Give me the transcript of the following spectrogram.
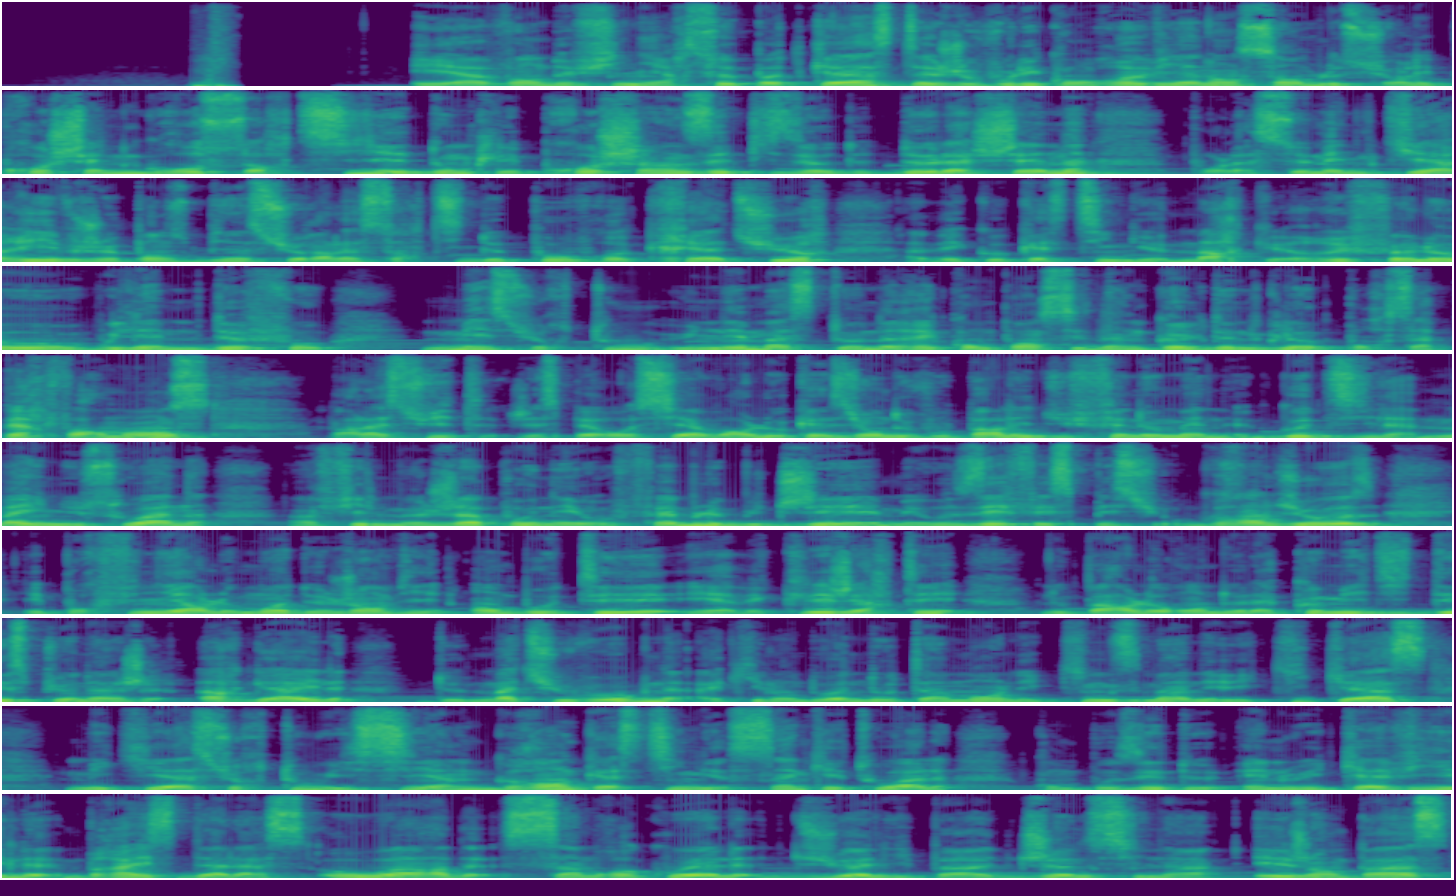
Et avant de finir ce podcast, je voulais qu'on revienne ensemble sur les prochaines grosses sorties et donc les prochains épisodes de la chaîne. Pour la semaine qui arrive, je pense bien sûr à la sortie de Pauvres créatures, avec au casting Mark Ruffalo, Willem Defoe, mais surtout une Emma Stone récompensée d'un Golden Globe pour sa performance. Par la suite, j'espère aussi avoir l'occasion de vous parler du phénomène Godzilla Minus One, un film japonais au faible budget mais aux effets spéciaux grandioses. Et pour finir le mois de janvier en beauté et avec légèreté, nous parlerons de la comédie d'espionnage Argyle de Matthew Vaughn, à qui l'on doit notamment les Kingsman et les Kick-Ass, mais qui a surtout ici un grand casting 5 étoiles composé de Henry Cavill, Bryce Dallas Howard, Sam Rockwell, Dua Lipa, John Cena et j'en passe.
